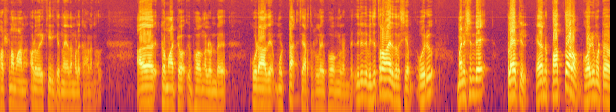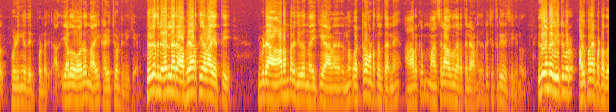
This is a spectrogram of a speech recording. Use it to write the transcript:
ഭക്ഷണമാണ് അവിടെ ഒരുക്കിയിരിക്കുന്നത് നമ്മൾ കാണുന്നത്. അത് ടൊമാറ്റോ വിഭവങ്ങളുണ്ട്. കൂടാതെ മുട്ട ചേർത്തിട്ടുള്ള വിഭവങ്ങളുണ്ട്. ഇതിലൊരു വിചിത്രമായ ദൃശ്യം. ഒരു മനുഷ്യന്റെ പ്ലേറ്റിൽ ഏതാണ്ട് പത്തോളം കോഴിമുട്ടകൾ പുഴുങ്ങിയതിരിപ്പുണ്ട് ഇയാൾ ഓരോന്നായി കഴിച്ചുകൊണ്ടിരിക്കുകയാണ്. ചുരുക്കത്തിൽ ഇവരെല്ലാവരും അഭയാർത്ഥികളായി എത്തി ഇവിടെ ആഡംബര ജീവിതം നയിക്കുകയാണ് എന്ന് ഒറ്റ നോട്ടത്തിൽ തന്നെ ആർക്കും മനസ്സിലാകുന്ന തരത്തിലാണ് ഇതൊക്കെ ചിത്രീകരിച്ചിരിക്കുന്നത്. ഇത് കണ്ട യൂട്യൂബർ അഭിപ്രായപ്പെട്ടത്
